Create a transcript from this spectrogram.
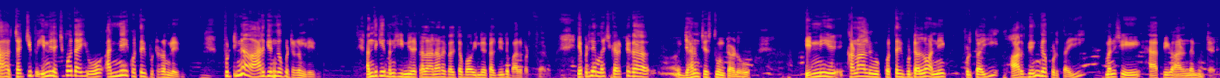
ఆ చచ్చి ఎన్ని చచ్చిపోతాయో అన్నీ కొత్తవి పుట్టడం లేదు. పుట్టినా ఆరోగ్యంగా పుట్టడం లేదు. అందుకే మనిషి ఇన్ని రకాల అనారోగ్యాలతో బా ఇన్ని రకాల దీంతో బాధపడుతున్నాడు. ఎప్పుడైతే మనిషి కరెక్ట్గా ధ్యానం చేస్తూ ఉంటాడో ఎన్ని కణాలు కొత్తవి పుట్టాలో అన్నీ పుడతాయి ఆరోగ్యంగా పుడతాయి మనిషి హ్యాపీగా ఆనందంగా ఉంటాడు.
